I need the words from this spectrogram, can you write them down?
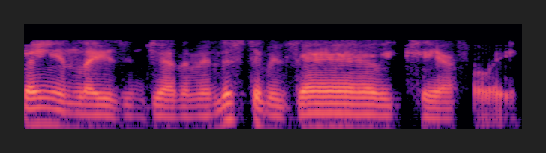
saying, ladies and gentlemen, listen to me very carefully.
